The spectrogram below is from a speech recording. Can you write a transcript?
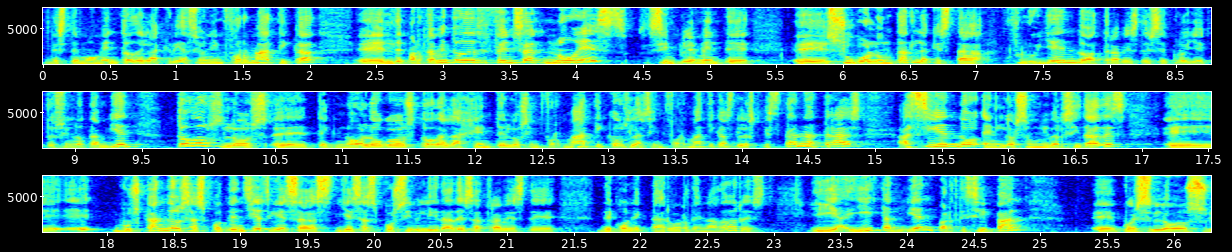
de este momento de la creación informática, eh, el Departamento de Defensa no es simplemente eh, su voluntad la que está fluyendo a través de ese proyecto, sino también todos los eh, tecnólogos, toda la gente, los informáticos, las informáticas, los que están atrás haciendo en las universidades, buscando esas potencias y esas, y esas posibilidades a través de, de conectar ordenadores. Y ahí también participan eh, pues los,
